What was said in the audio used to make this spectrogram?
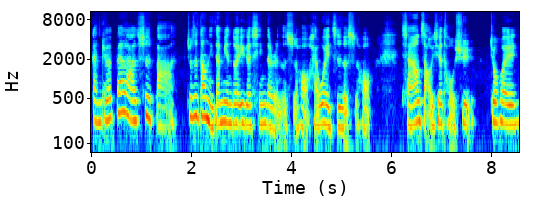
感觉 Bella 是把，就是当你在面对一个新的人的时候，还未知的时候，想要找一些头绪，就会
